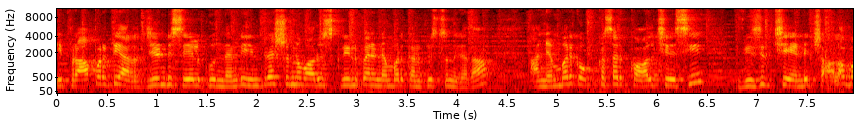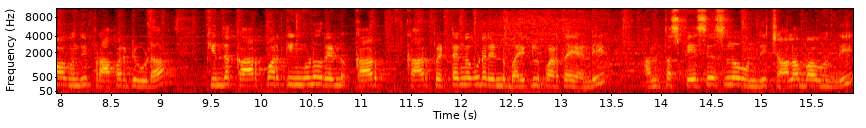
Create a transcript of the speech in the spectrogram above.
ఈ ప్రాపర్టీ అర్జెంట్ సేల్కు ఉందండి. ఇంట్రెస్ట్ ఉన్నవారు స్క్రీన్ పైన నెంబర్ కనిపిస్తుంది కదా. ఆ నెంబర్కి ఒక్కసారి కాల్ చేసి విజిట్ చేయండి. చాలా బాగుంది ప్రాపర్టీ కూడా. కింద కార్ పార్కింగ్ కూడా రెండు కార్ కార్ పెట్టంగా కూడా రెండు బైకులు పడతాయండి. అంత స్పేసెస్లో ఉంది. చాలా బాగుంది.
